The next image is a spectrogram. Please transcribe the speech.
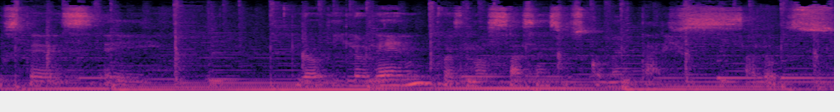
ustedes eh, y lo leen, pues nos hacen sus comentarios. Saludos.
